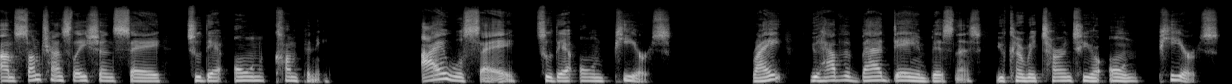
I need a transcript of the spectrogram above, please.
Um, some translations say to their own company i will say to their own peers right? You have a bad day in business. You can return to your own peers.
